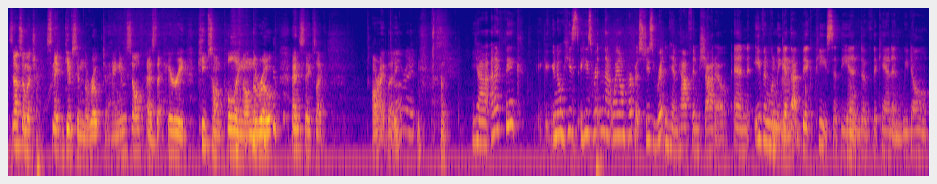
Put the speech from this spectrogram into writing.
It's not so much Snape gives him the rope to hang himself as that Harry keeps on pulling on the rope, and Snape's like, "All right, buddy." All right. yeah, and I think you know he's he's written that way on purpose. She's written him half in shadow, and even when we Mm-hmm. get that big piece at the end of the canon, we don't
